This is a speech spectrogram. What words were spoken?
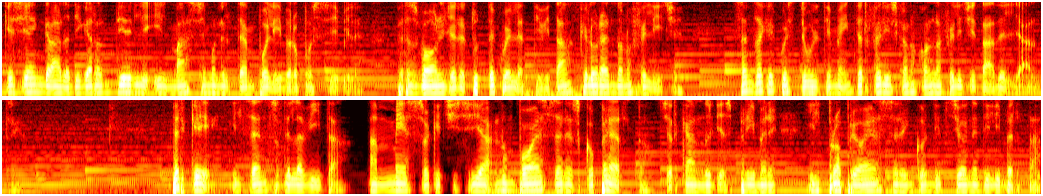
che sia in grado di garantirgli il massimo del tempo libero possibile per svolgere tutte quelle attività che lo rendono felice, senza che queste ultime interferiscano con la felicità degli altri. Perché il senso della vita, ammesso che ci sia, non può essere scoperto cercando di esprimere il proprio essere in condizione di libertà?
